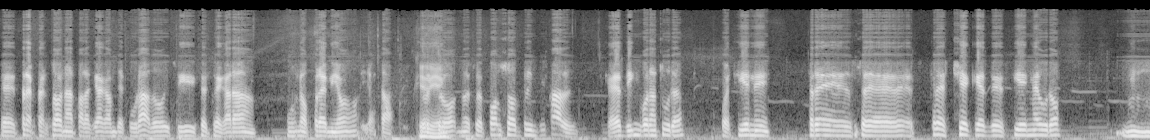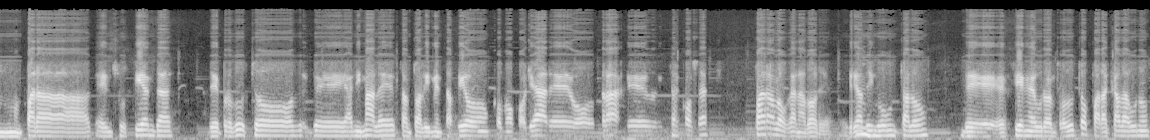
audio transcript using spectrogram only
eh, tres personas para que hagan de jurado y sí se entregarán unos premios y ya está. Qué nuestro, nuestro sponsor principal, que es Dingo Natura, pues tiene tres, eh, tres cheques de 100 euros mm, para en sus tiendas de productos de animales, tanto alimentación como collares o trajes, estas cosas, para los ganadores. Ya Ujú. digo, un talón de 100 euros en productos para cada uno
